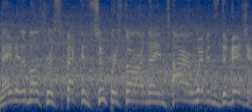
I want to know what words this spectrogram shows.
Maybe the most respected superstar in the entire women's division.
